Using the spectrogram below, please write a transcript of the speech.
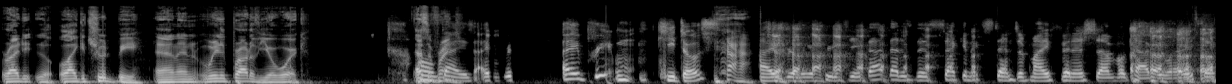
right like it should be. And, and really proud of your work. As oh, a friend. guys, I re- I appreciate Kitos. I really appreciate that. That is the second extent of my Finnish uh, vocabulary. So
